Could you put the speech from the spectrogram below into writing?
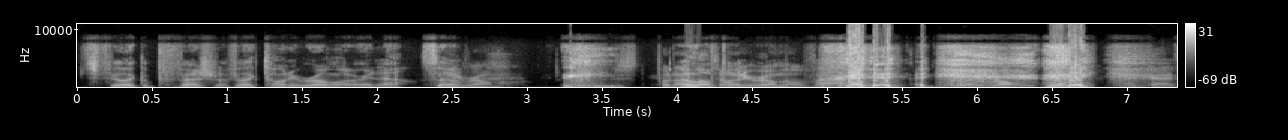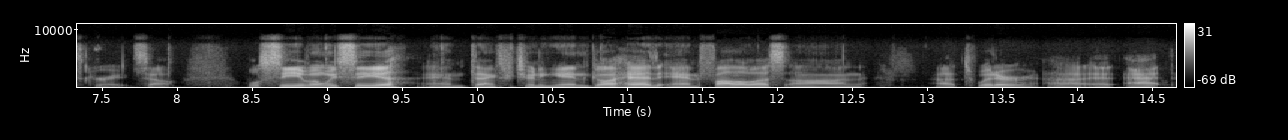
just feel like a professional. I feel like Tony Romo right now. So Tony Romo. Just put on I love Tony, Tony Romo, Romo. vibe and just let it roll. That guy's great. So we'll see you when we see you. And thanks for tuning in. Go ahead and follow us on uh, Twitter uh, at, at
